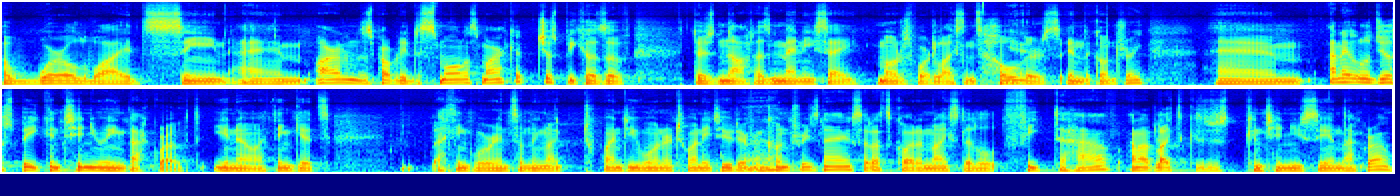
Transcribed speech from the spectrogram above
a worldwide scene. Um, Ireland is probably the smallest market just because of there's not as many, say, motorsport license holders in the country. Um, and it will just be continuing that growth. You know, I think it's I think we're in something like 21 or 22 different countries now, so that's quite a nice little feat to have. And I'd like to just continue seeing that grow.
